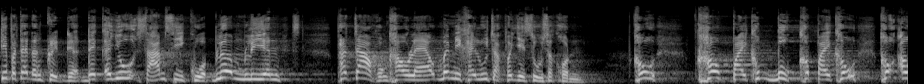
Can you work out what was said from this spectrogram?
ที่ประเทศอังกฤษเนี่ยเด็กอายุสามสี่ขวบเริ่มเรียนพระเจ้าของเขาแล้ว ไม่มีใครรู้จักพระเยซูสักคนเขาเข้าไปเขาบุกเข้าไปเขาเขาเอา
